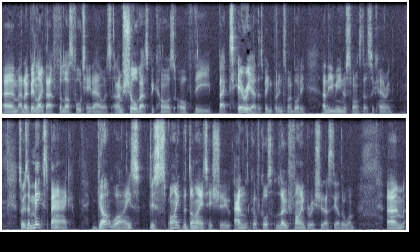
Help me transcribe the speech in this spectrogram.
Um, and I've been like that for the last 48 hours. And I'm sure that's because of the bacteria that's being put into my body and the immune response that's occurring. So it's a mixed bag. Gut wise, despite the diet issue and, of course, low fiber issue, that's the other one, um,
